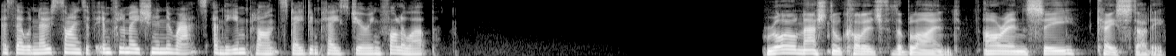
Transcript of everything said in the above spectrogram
as there were no signs of inflammation in the rats and the implant stayed in place during follow up. Royal National College for the Blind, RNC Case Study.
